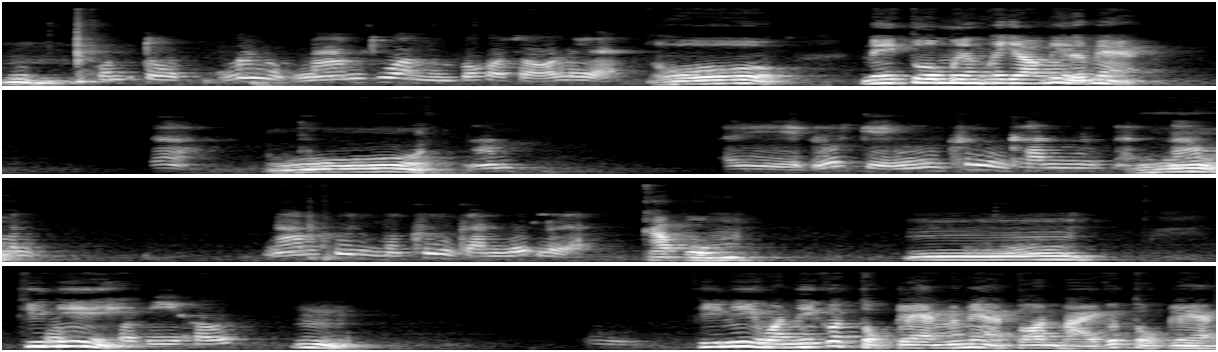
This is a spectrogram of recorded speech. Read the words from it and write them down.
อืมฝนตกมากน้ำท่วมบกสเลยอะโอ้ในตัวเมืองพะเยานี่เหรอแม่จ้าโอ้น้ำไอ้รถเก๋งครึ่งคันน่ะโอ้น้ำมัน น้ำขึ้นมาครึ่งคันรถเลยอะครับผม อืมที่นี่พอดีเขา อืมอืม ที่นี่วันนี้ก็ตกแรงนะแม่ตอนบ่ายก็ตกแรง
